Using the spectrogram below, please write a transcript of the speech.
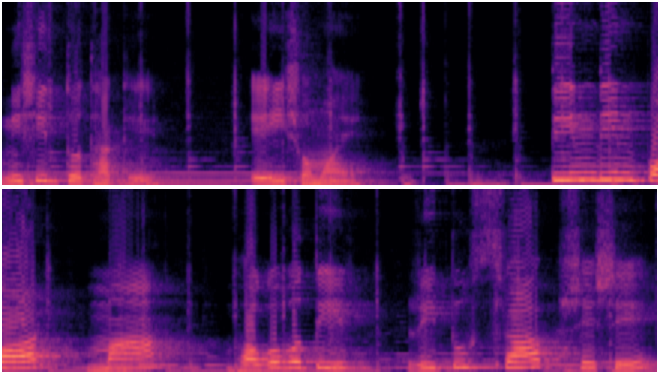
নিষিদ্ধ থাকে। এই সময়। তিন দিন পর মা ভগবতীর ঋতুস্রাব শেষে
